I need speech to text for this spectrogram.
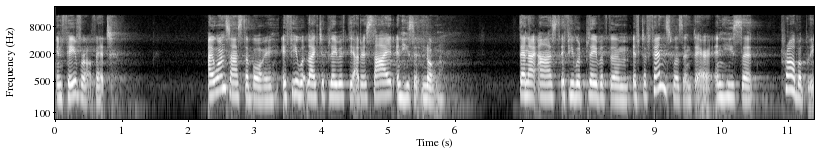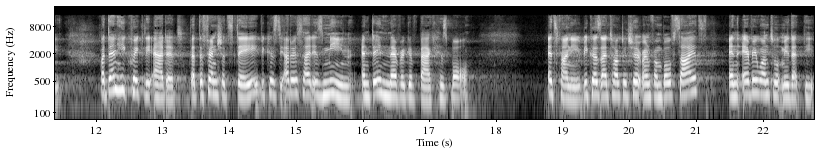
in favor of it. I once asked a boy if he would like to play with the other side, and he said no. Then I asked if he would play with them if the fence wasn't there, and he said probably. But then he quickly added that the fence should stay because the other side is mean and they never give back his ball. It's funny because I talked to children from both sides, and everyone told me that the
